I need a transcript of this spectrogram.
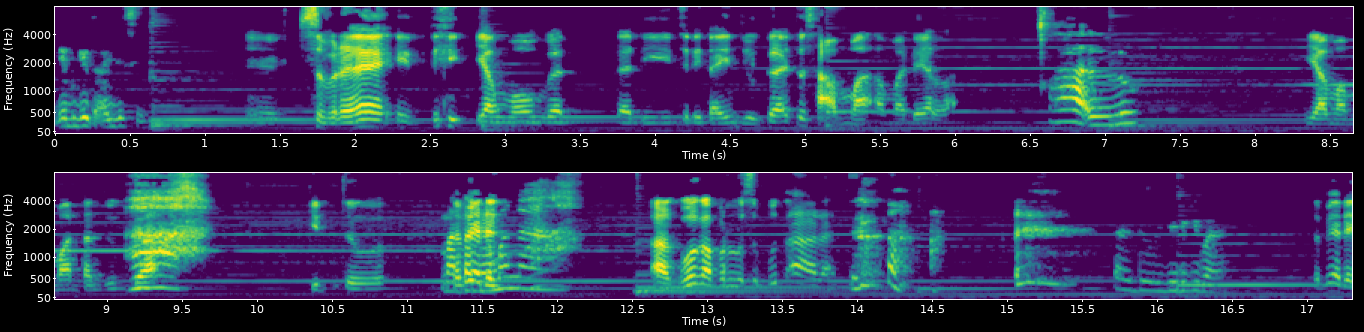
ya begitu aja sih. Ya, sebenarnya itu yang mau gue tadi ceritain juga itu sama sama Dela wah lu. Ya sama mantan juga. Ah. Gitu. Mantan ada- yang mana? Ah gue gak perlu sebut ah aduh jadi gimana? Tapi ada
